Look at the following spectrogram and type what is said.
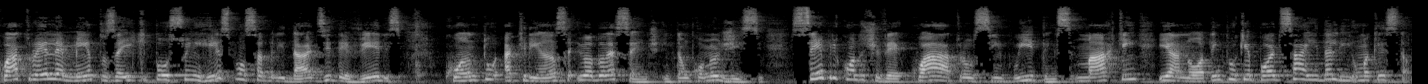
quatro elementos aí que possuem responsabilidades e deveres quanto a criança e o adolescente. Então, como eu disse, sempre quando tiver quatro ou cinco itens, marquem e anotem, porque pode sair dali uma questão.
